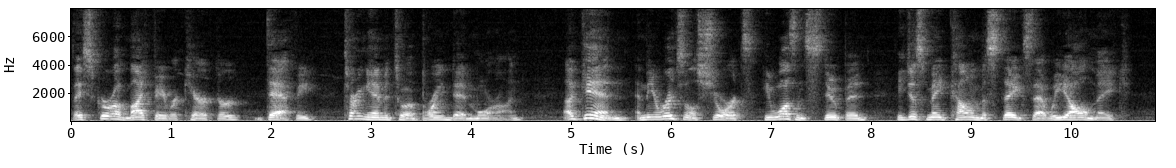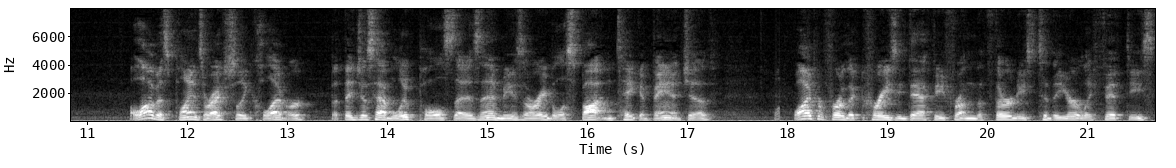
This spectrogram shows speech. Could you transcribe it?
they screw up my favorite character, Daffy, turning him into a brain dead moron. Again, in the original shorts, he wasn't stupid, he just made common mistakes that we all make. A lot of his plans are actually clever, but they just have loopholes that his enemies are able to spot and take advantage of. While I prefer the crazy Daffy from the 30s to the early 50s,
